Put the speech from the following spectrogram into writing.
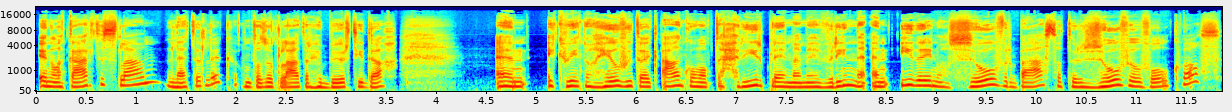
in elkaar te slaan, letterlijk. Want dat is ook later gebeurd die dag. En ik weet nog heel goed dat ik aankom op de Harierplein met mijn vrienden. En iedereen was zo verbaasd dat er zoveel volk was.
